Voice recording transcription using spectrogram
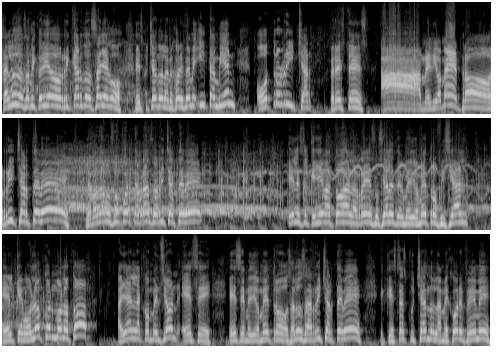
Saludos a mi querido Ricardo Sayago, escuchando la mejor FM. Y también otro Richard, pero este es a medio metro, Richard TV. Le mandamos un fuerte abrazo a Richard TV. Él es el que lleva todas las redes sociales del Mediometro oficial, el que voló con Molotov. Allá en la convención, ese, ese mediometro. Saludos a Richard TV, que está escuchando la mejor FM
